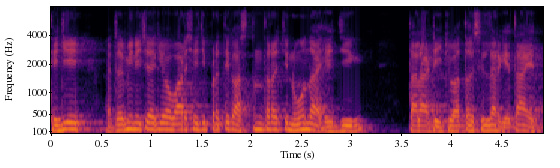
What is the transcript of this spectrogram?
ते जी जमिनीच्या किंवा वारशाची प्रत्येक हस्तांतराची नोंद आहे जी तलाठी किंवा तहसीलदार घेत आहेत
